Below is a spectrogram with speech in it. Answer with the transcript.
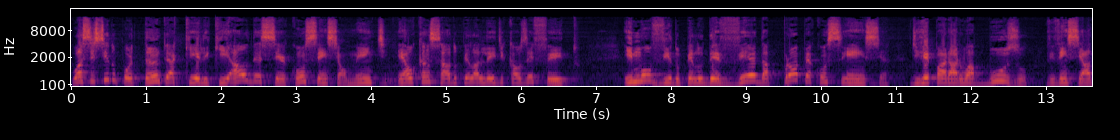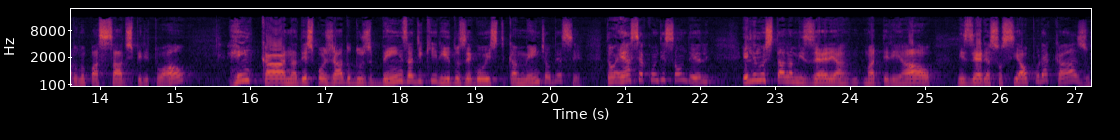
O assistido, portanto, é aquele que, ao descer consciencialmente, é alcançado pela lei de causa e efeito e movido pelo dever da própria consciência de reparar o abuso vivenciado no passado espiritual, reencarna despojado dos bens adquiridos egoisticamente ao descer. Então, essa é a condição dele. Ele não está na miséria material, miséria social por acaso.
